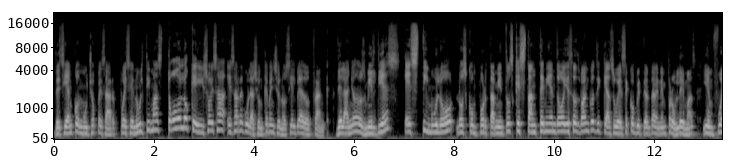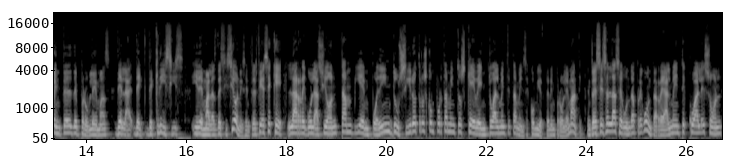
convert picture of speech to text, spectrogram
decían con mucho pesar, pues en últimas, todo lo que hizo esa, esa regulación que mencionó Silvia Dodd-Frank del año 2010 estimuló los comportamientos que están teniendo hoy esos bancos y que a su vez se convirtieron también en problemas y en fuentes de problemas de, la, de, de crisis y de malas decisiones. Entonces fíjese que la regulación también puede inducir otros comportamientos que eventualmente también se convierten en problemáticos. Entonces esa es la segunda pregunta, realmente cuáles son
